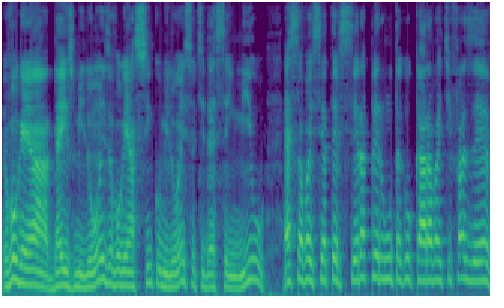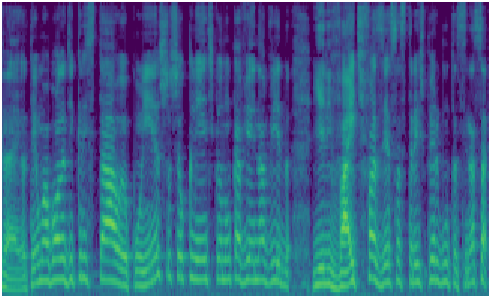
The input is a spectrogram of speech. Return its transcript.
eu vou ganhar 10 milhões, eu vou ganhar 5 milhões se eu te der 100 mil? Essa vai ser a terceira pergunta que o cara vai te fazer, velho. Eu tenho uma bola de cristal, eu conheço o seu cliente que eu nunca vi aí na vida. E ele vai te fazer essas três perguntas. Se nessa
